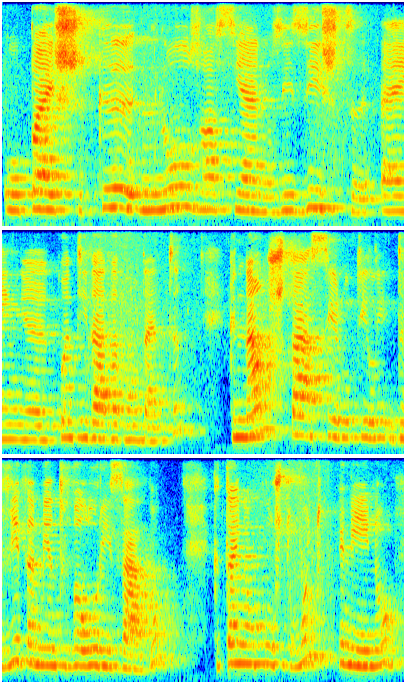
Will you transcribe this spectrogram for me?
o peixe que nos oceanos existe em eh, quantidade abundante, que não está a ser devidamente valorizado que tem um custo muito pequenino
